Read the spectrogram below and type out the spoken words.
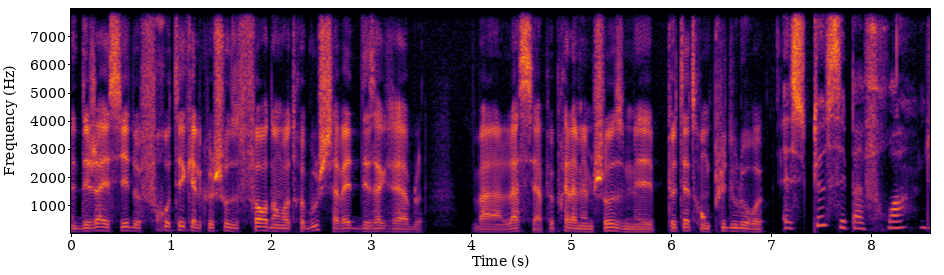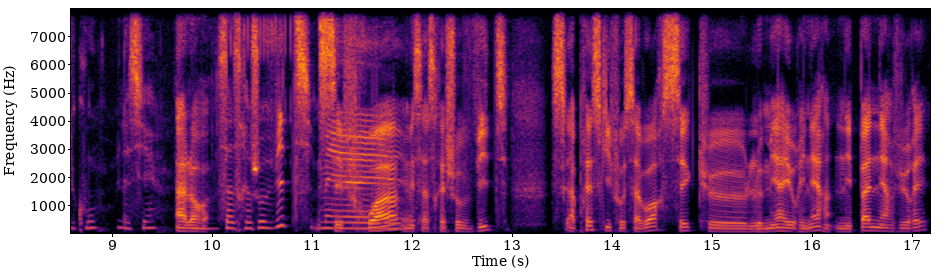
Déjà essayer de frotter quelque chose fort dans votre bouche, ça va être désagréable. Bah, là c'est à peu près la même chose mais peut-être en plus douloureux. Est-ce que c'est pas froid, du coup, l'acier? Alors Ça se réchauffe vite, mais... c'est froid mais ça se réchauffe vite. Après ce qu'il faut savoir c'est que le méa urinaire n'est pas nervuré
